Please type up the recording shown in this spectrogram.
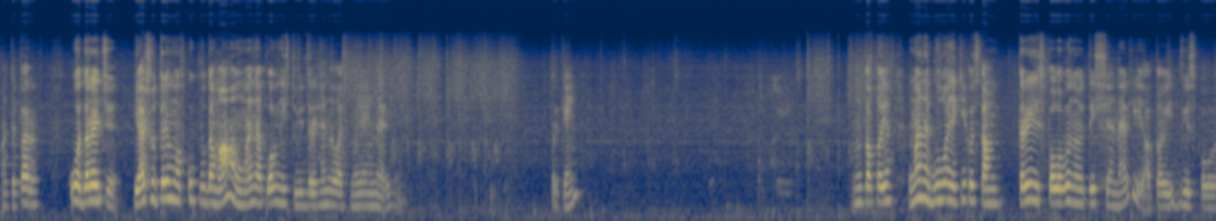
А тепер. О, до речі, я ж отримав купу дамага, у мене повністю відрегенилась моя енергія. Прикинь? Ну тобто я, у мене було якихось там 3,5 тисячі енергії, а то й 2,5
